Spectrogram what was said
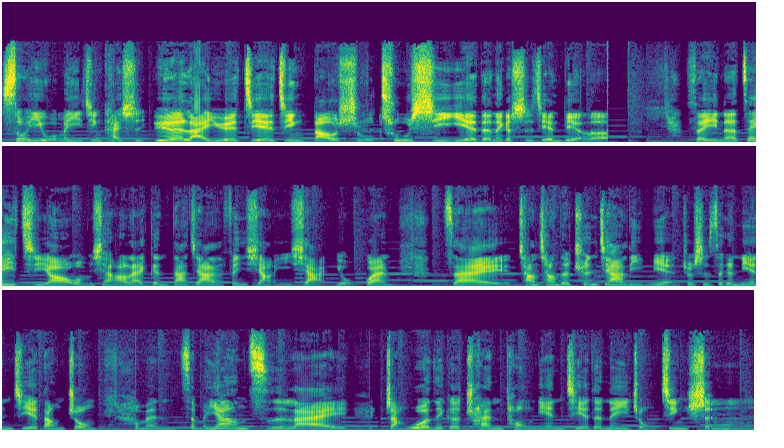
所以我们已经开始越来越接近倒数除夕夜的那个时间点了。所以呢，这一集啊，我们想要来跟大家分享一下有关在长长的春假里面，就是这个年节当中，我们怎么样子来掌握那个传统年节的那一种精神。嗯，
